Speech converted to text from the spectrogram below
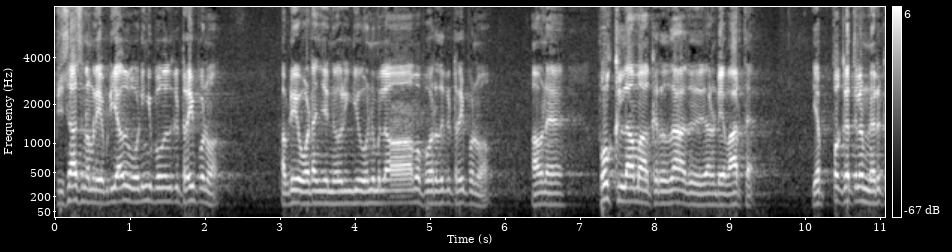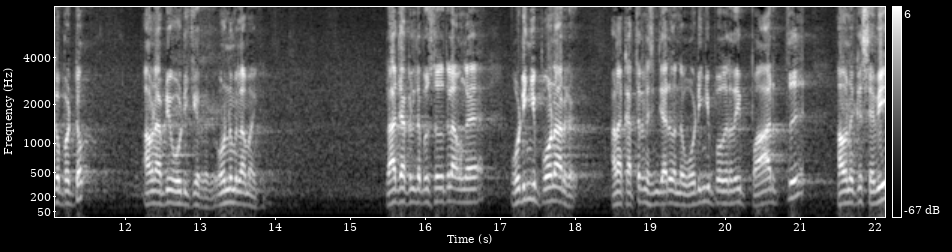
பிசாசு நம்மளை எப்படியாவது ஒடுங்கி போகிறதுக்கு ட்ரை பண்ணுவான். அப்படியே உடஞ்சி நொறுங்கி ஒண்ணுமில்லாம போறதுக்கு ட்ரை பண்ணுவான். அவனை போக்கு இல்லாம ஆக்குறது தான் அது அவனுடைய வார்த்தை. எப்பக்கத்திலும் நெருக்கப்பட்டும் அவனை அப்படியே ஒடிக்கிறது ஒண்ணுமில்லாம ஆக்கி. ராஜாக்கள் புஸ்தகத்தில் அவங்க ஒடுங்கி போனார்கள். ஆனால் கத்திரனை செஞ்சாரு? அந்த ஒடுங்கி போகிறதை பார்த்து அவனுக்கு செவி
